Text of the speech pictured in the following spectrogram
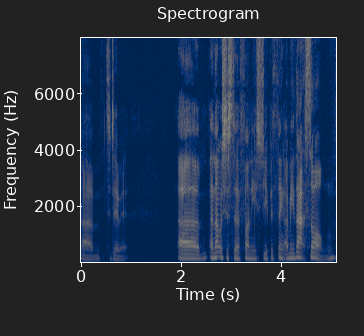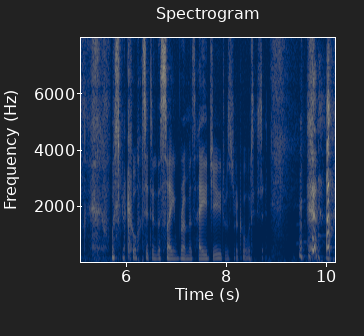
um, to do it. Um, and that was just a funny, stupid thing. I mean, that song was recorded in the same room as Hey Jude was recorded.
